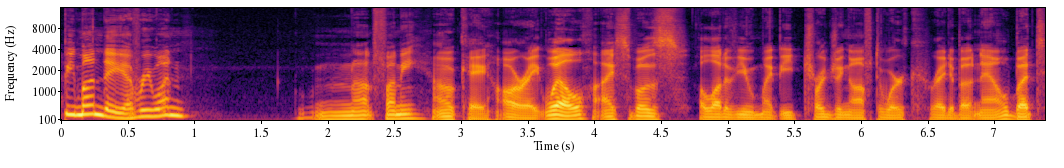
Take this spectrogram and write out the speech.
Happy Monday, everyone! Not funny? Okay, alright. Well, I suppose a lot of you might be trudging off to work right about now, but.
